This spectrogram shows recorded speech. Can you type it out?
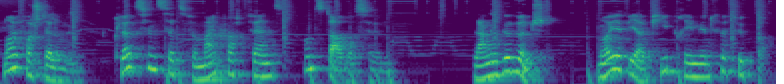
Neuvorstellungen, Klötzchen-Sets für Minecraft-Fans und Star Wars-Helme. Lange gewünscht, neue VIP-Prämien verfügbar.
